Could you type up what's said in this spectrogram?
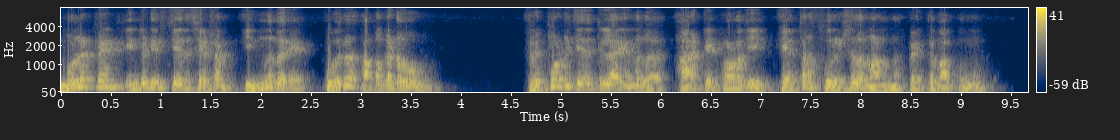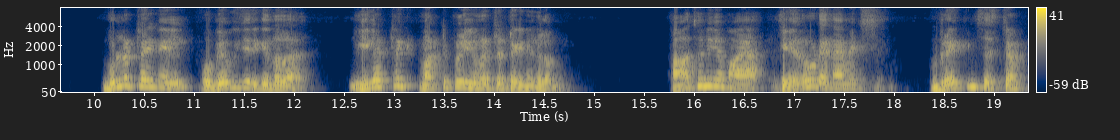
ബുള്ളറ്റ് ട്രെയിൻ ഇൻട്രൊഡ്യൂസ് ചെയ്ത ശേഷം ഇന്ന് വരെ ഒരു അപകടവും റിപ്പോർട്ട് ചെയ്തിട്ടില്ല എന്നത് ആ ടെക്നോളജി എത്ര സുരക്ഷിതമാണെന്ന് വ്യക്തമാക്കുന്നു. ബുള്ളറ്റ് ട്രെയിനിൽ ഉപയോഗിച്ചിരിക്കുന്നത് ഇലക്ട്രിക് മൾട്ടിപ്പിൾ യൂണിറ്റ് ട്രെയിനുകളും ആധുനികമായ aerodynamics braking system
